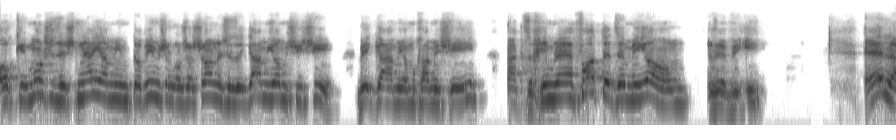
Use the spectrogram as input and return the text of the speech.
או כמו שזה שני ימים טובים של ראש השונה, שזה גם יום שישי וגם יום חמישי, אז צריכים לאפות את זה מיום רביעי. אלא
